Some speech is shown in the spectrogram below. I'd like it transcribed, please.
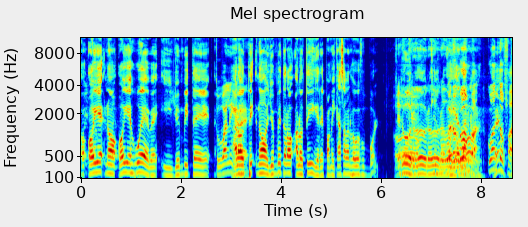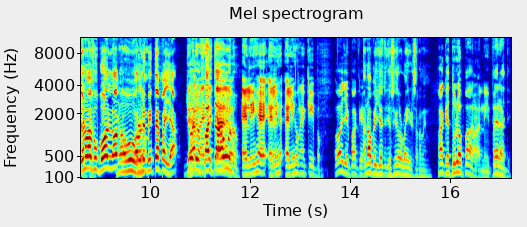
o- hoy es, no, hoy es jueves y yo invité ¿Tú vas a los eh? no, yo invité a los, a los tigres para mi casa a ver el juego de fútbol. Oh. Duro, duro, Qué duro, Pero, duro. compa, ¿Eh? ¿cuánto falta? Yo no veo fútbol, loco, No, pero lo invité para allá. Julio, falta uno. Elige, elige, elige un equipo. Oye, para que, Ah, no, pero yo, yo soy de los Raiders ahora mismo. pa' que tú lo pares. Panito. Espérate.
